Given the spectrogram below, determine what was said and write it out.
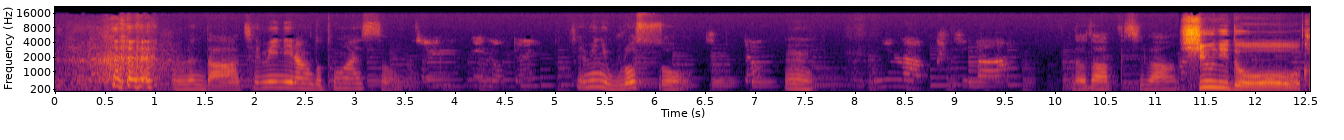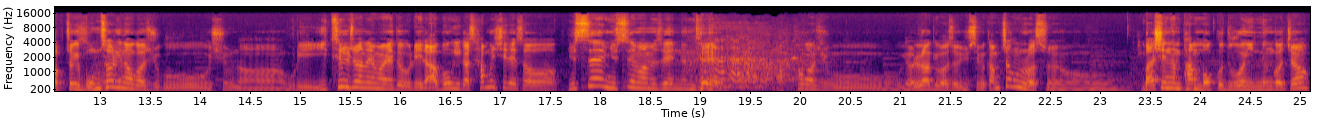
얼른 나 채민이랑도 통화했어. 채민이는 어때? 채민이 울었어. 응. 언니나 아프지 마. 너도 아프지 마. 시윤이도 갑자기 몸살이 나가지고 시윤아 우리 이틀 전에만 해도 우리 라봉이가 사무실에서 유쌤 유쌤 하면서 했는데 아파가지고 연락이 와서 유쌤이 깜짝 놀랐어요 맛있는 밥 먹고 누워 있는 거죠?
